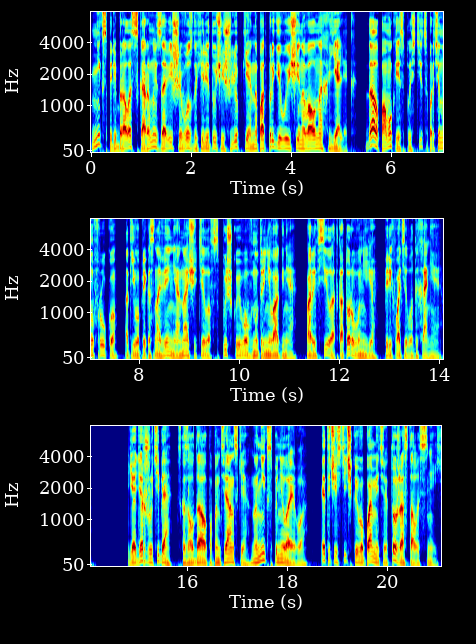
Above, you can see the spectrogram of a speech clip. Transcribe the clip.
Никс перебралась с кормы, зависшей в воздухе летучей шлюпки, на подпрыгивающий на волнах ялик. Дал помог ей спуститься, протянув руку. От его прикосновения она ощутила вспышку его внутреннего огня, порыв силы, от которого у нее перехватило дыхание. «Я держу тебя», — сказал Дал по-пантеански, но Никс поняла его. Эта частичка его памяти тоже осталась с ней.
